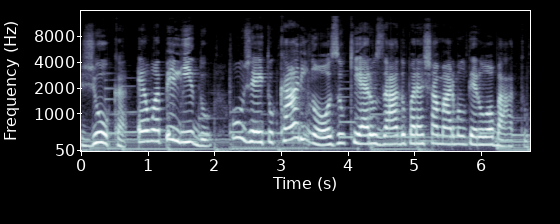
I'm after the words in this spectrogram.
Juca é um apelido um jeito carinhoso que era usado para chamar Monteiro Lobato.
